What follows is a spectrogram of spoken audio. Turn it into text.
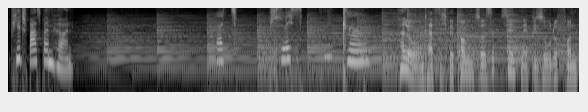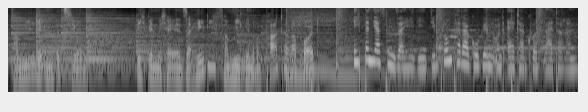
Viel Spaß beim Hören! Hallo und herzlich willkommen zur 17. Episode von Familie in Beziehung. Ich bin Michael Sahedi, Familien- und Paartherapeut. Ich bin Jasmin Sahedi, Diplompädagogin und Elternkursleiterin.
